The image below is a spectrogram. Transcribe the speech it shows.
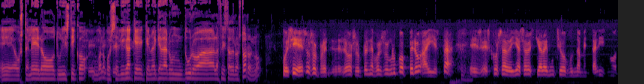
eh, hostelero, turístico, Sí, bueno, pues se diga que, que no hay que dar un duro a la fiesta de los toros, ¿no? Pues sí, eso sorprende, desde luego sorprende por esos grupos, pero ahí está. es, es cosa de, ya sabes que ahora hay mucho fundamentalismo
